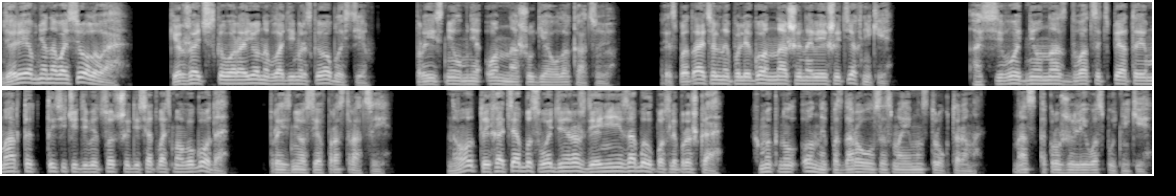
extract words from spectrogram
«Деревня Новоселова, Киржачского района Владимирской области», прояснил мне он нашу геолокацию. «Испытательный полигон нашей новейшей техники». «А сегодня у нас 25 марта 1968 года», произнес я в прострации. «Ну, ты хотя бы свой день рождения не забыл после прыжка», — хмыкнул он и поздоровался с моим инструктором. Нас окружили его спутники.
